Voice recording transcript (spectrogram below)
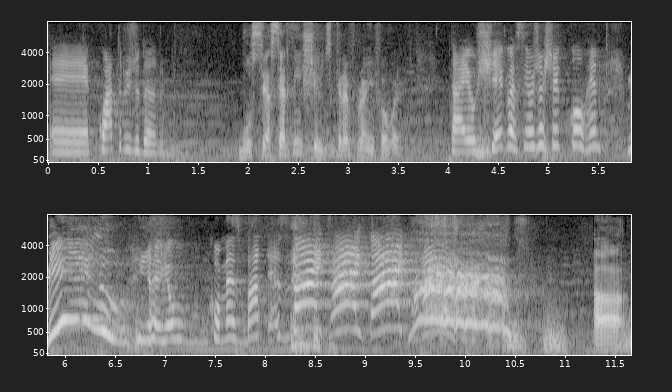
É, 4 de dano. Você acerta em cheio. Descreve pra mim, por favor. Tá, eu chego assim, eu já chego correndo. Milho! E aí eu começo a bater. Sai, sai, sai! A ah,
